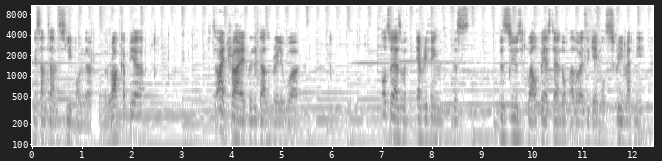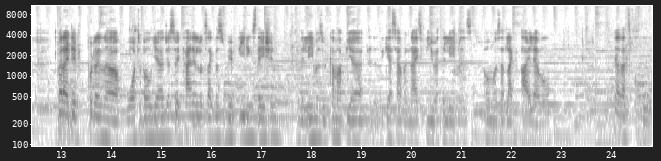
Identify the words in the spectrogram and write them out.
Can sometimes sleep on the, the rock up here. So I tried, but it doesn't really work. Also, as with everything, this this zoo's welfare is turned off, otherwise the game will scream at me. But I did put in a water bowl here, just so it kind of looks like this would be a feeding station. And the lemurs would come up here, and then the guests have a nice view at the lemurs, almost at like eye level. Yeah, that's cool.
